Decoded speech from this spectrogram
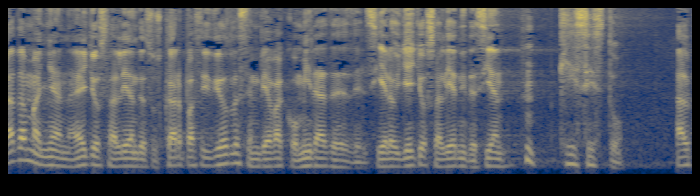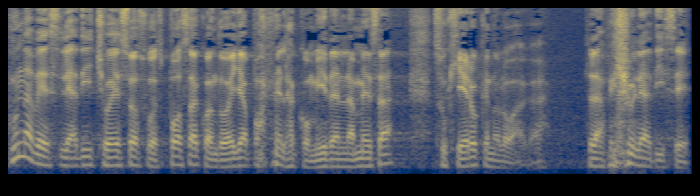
cada mañana ellos salían de sus carpas y Dios les enviaba comida desde el cielo y ellos salían y decían, hmm, ¿qué es esto? ¿Alguna vez le ha dicho eso a su esposa cuando ella pone la comida en la mesa? Sugiero que no lo haga. La Biblia dice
